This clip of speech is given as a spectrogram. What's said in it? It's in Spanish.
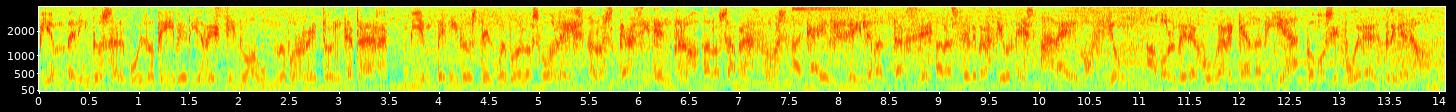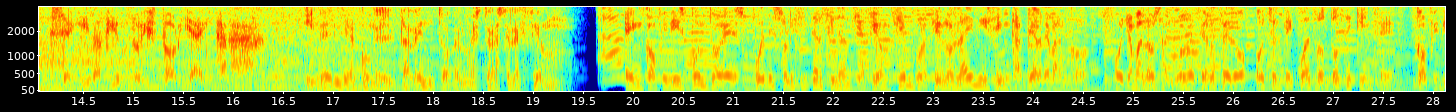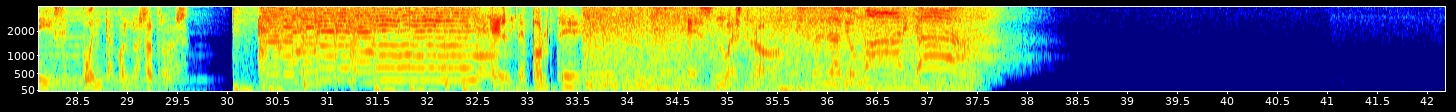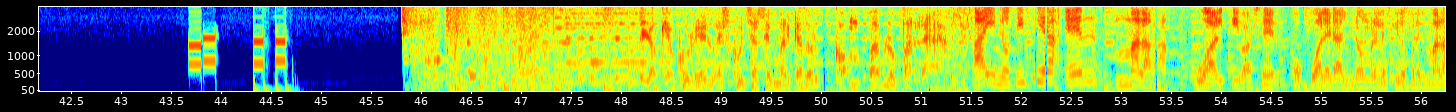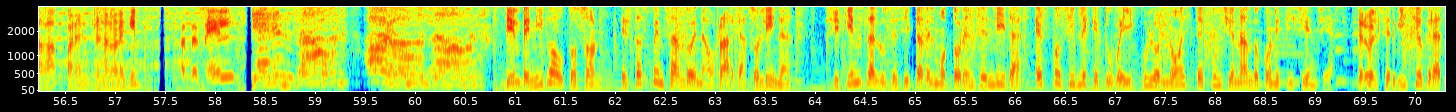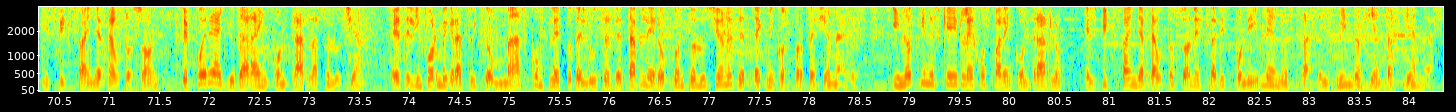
Bienvenidos al vuelo de Iberia destino a un nuevo reto en Qatar. Bienvenidos de nuevo a los goles, a los casi dentro, a los abrazos, a caerse y levantarse, a las celebraciones, a la emoción, a volver a jugar cada día como si fuera el primero. Seguir haciendo historia en Qatar. Iberia con el talento de nuestra selección. En cofidis.es puedes solicitar financiación 100% online y sin cambiar de banco. O llámanos al 900 84 12 15. Cofidis, cuenta con nosotros. El deporte es nuestro. Radio Marca. Lo que ocurre lo escuchas en marcador con Pablo Parra. Hay noticia en Málaga. ¿Cuál iba a ser o cuál era el nombre elegido por el Málaga para entrenar al equipo? Bienvenido a AutoZone. ¿Estás pensando en ahorrar gasolina? Si tienes la lucecita del motor encendida, es posible que tu vehículo no esté funcionando con eficiencia, pero el servicio gratis Fix Finder de AutoZone te puede ayudar a encontrar la solución. Es el informe gratuito más completo de luces de tablero con soluciones de técnicos profesionales. Y no tienes que ir lejos para encontrarlo. El Fix Finder de AutoZone está disponible en nuestras 6200 tiendas.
